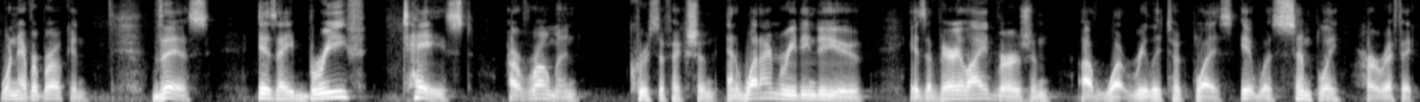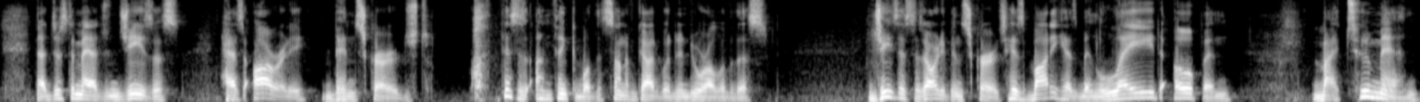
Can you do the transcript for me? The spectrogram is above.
were never broken. This is a brief taste of Roman crucifixion. And what I'm reading to you is a very light version of what really took place. It was simply horrific. Now just imagine Jesus has already been scourged. This is unthinkable. The Son of God would endure all of this. Jesus has already been scourged. His body has been laid open by two men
